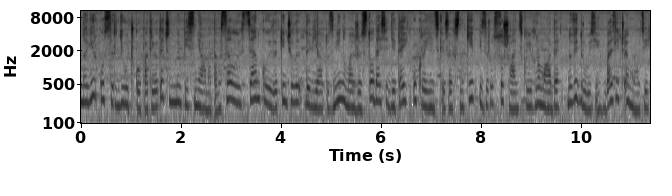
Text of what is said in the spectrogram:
на вірку сердючку, патріотичними піснями та веселою сценкою закінчили дев'яту зміну майже 110 дітей українських захисників із Ростошанської громади. Нові друзі, безліч емоцій,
